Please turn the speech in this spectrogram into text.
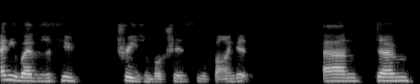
anywhere there's a few trees and bushes, you'll find it. And um,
